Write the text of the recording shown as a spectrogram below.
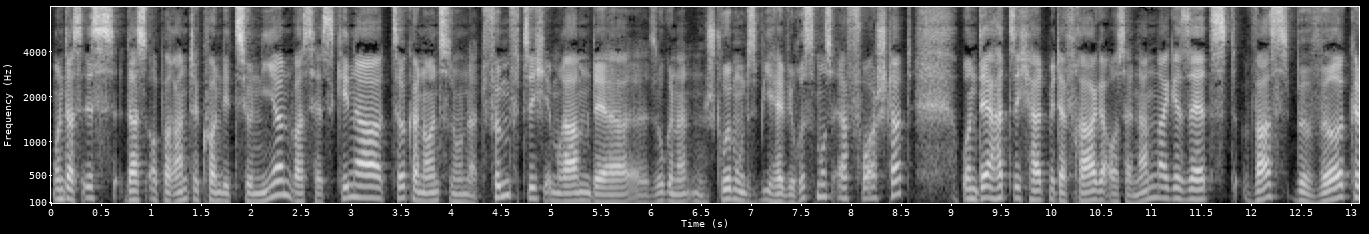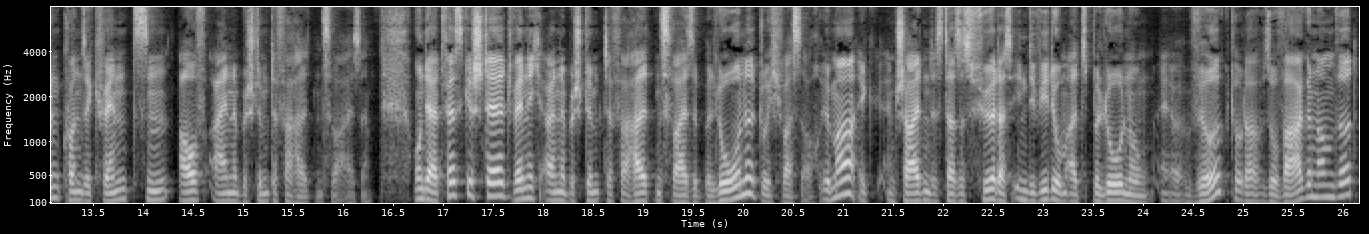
Und das ist das operante Konditionieren, was Herr Skinner circa 1950 im Rahmen der äh, sogenannten Strömung des Behaviorismus erforscht hat. Und der hat sich halt mit der Frage auseinandergesetzt, was bewirken Konsequenzen auf eine bestimmte Verhaltensweise. Und er hat festgestellt, wenn ich eine bestimmte Verhaltensweise belohne, durch was auch immer, entscheidend ist, dass es für das Individuum als Belohnung äh, wirkt oder so wahrgenommen wird,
